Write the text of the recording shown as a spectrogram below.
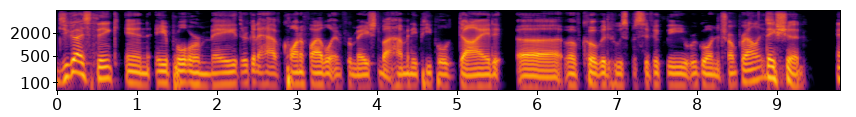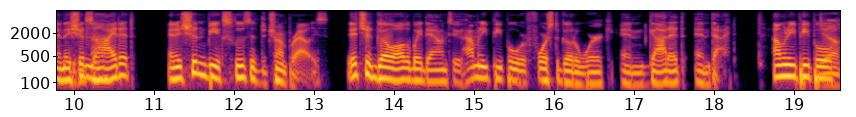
Do you guys think in April or May they're going to have quantifiable information about how many people died uh, of COVID who specifically were going to Trump rallies? They should, and they You shouldn't so? hide it, and it shouldn't be exclusive to Trump rallies. It should go all the way down to how many people were forced to go to work and got it and died. How many people Yeah.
